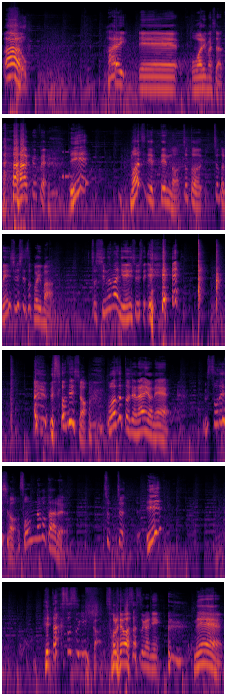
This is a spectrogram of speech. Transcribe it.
あはい。えー、終わりました。タークペ。え？マジで言ってんの？ちょっと、ちょっと練習してそこ今。ちょ、死ぬ前に練習して、えー、嘘でしょわざとじゃないよね嘘でしょそんなことあるちょ、ちょ、え？下手くそすぎんか？それはさすがに。ね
